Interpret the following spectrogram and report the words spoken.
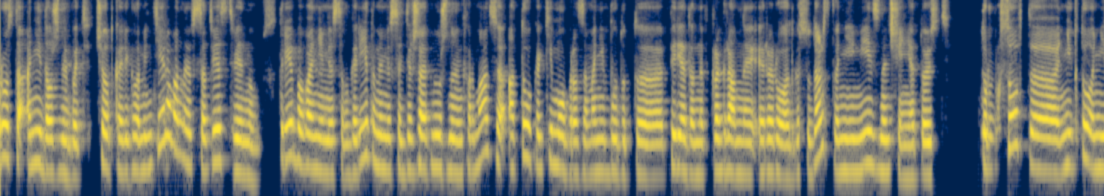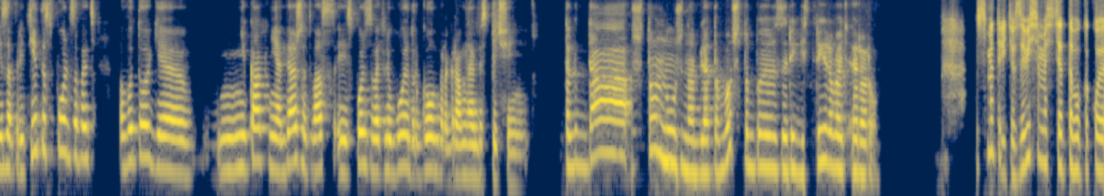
Просто они должны быть четко регламентированы в соответствии ну, с требованиями, с алгоритмами, содержать нужную информацию, а то, каким образом они будут э, переданы в программное РРО от государства, не имеет значения. То есть Турксофт э, никто не запретит использовать, в итоге никак не обяжет вас использовать любое другое программное обеспечение. Тогда что нужно для того, чтобы зарегистрировать РРО? Смотрите, в зависимости от того, какой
